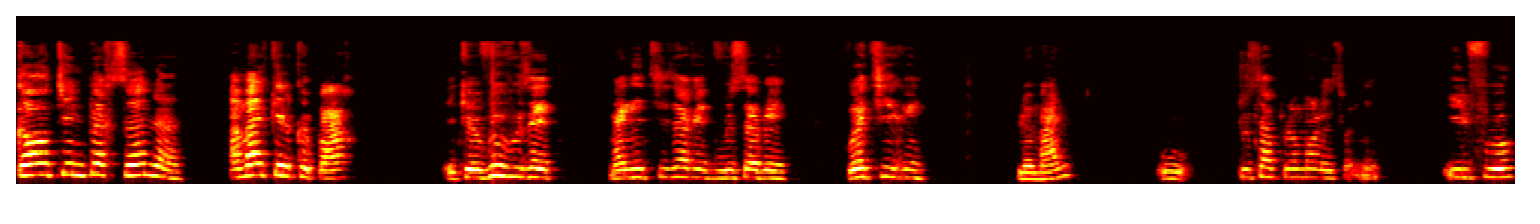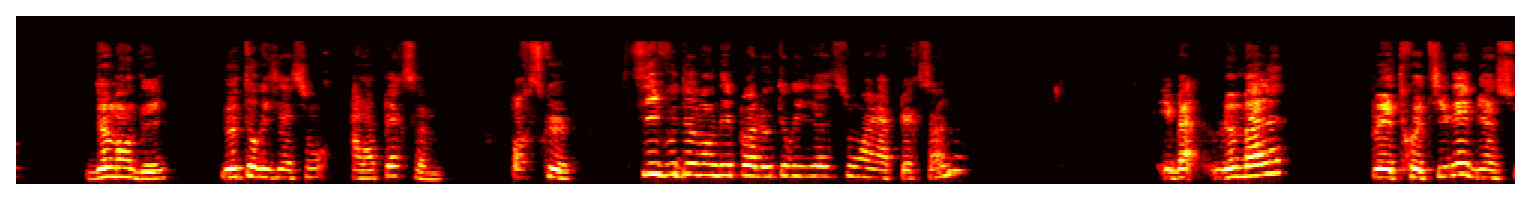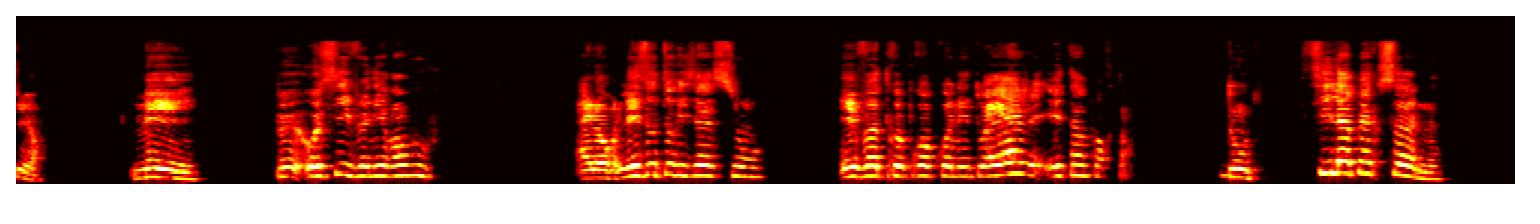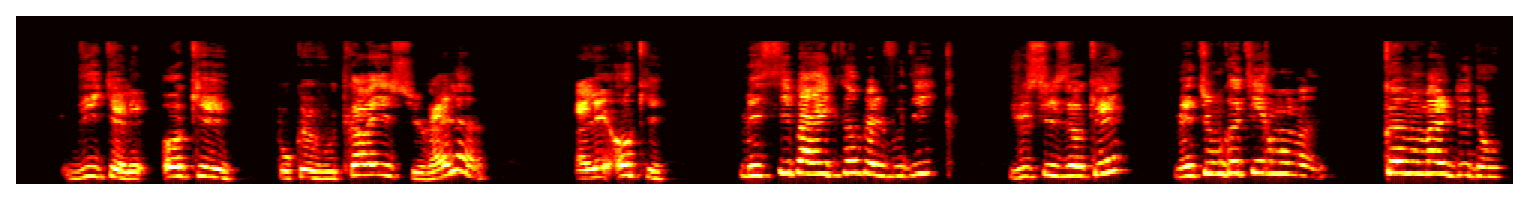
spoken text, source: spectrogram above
Quand une personne a mal quelque part, et que vous, vous êtes magnétiseur et que vous savez retirer le mal, ou tout simplement les soigner, il faut demander l'autorisation à la personne. Parce que si vous ne demandez pas l'autorisation à la personne, eh ben, le mal peut être retiré, bien sûr, mais peut aussi venir en vous. Alors, les autorisations et votre propre nettoyage est important. Donc, si la personne dit qu'elle est OK pour que vous travaillez sur elle, elle est OK. Mais si par exemple elle vous dit je suis OK, mais tu me retires mon comme mal de dos,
